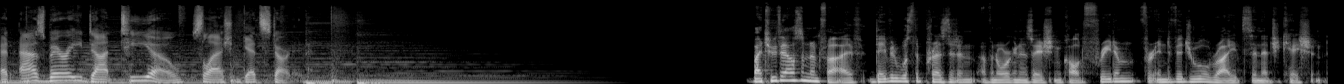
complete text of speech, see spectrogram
at asbury.to slash get started. By 2005, David was the president of an organization called Freedom for Individual Rights in Education,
